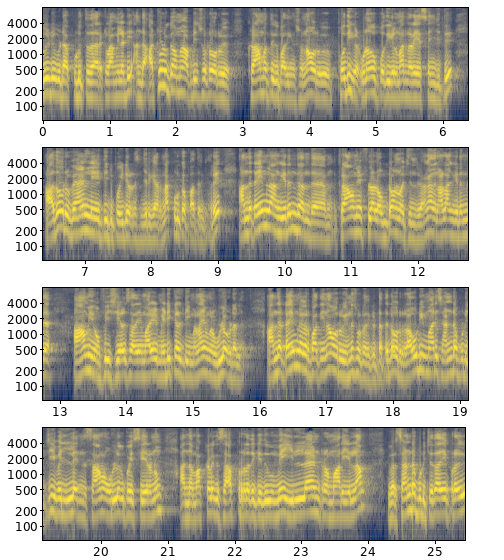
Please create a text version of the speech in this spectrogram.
வீடு வீடாக கொடுத்ததா இருக்கலாம் இல்லாட்டி அந்த அட்டுழுக்காம அப்படின்னு சொல்கிற ஒரு கிராமத்துக்கு பார்த்தீங்கன்னு சொன்னால் ஒரு பொதிகள் உணவு பொதிகள் மாதிரி நிறைய செஞ்சுட்டு அதை ஒரு வேனில் ஏற்றிட்டு போயிட்டு அவர் செஞ்சிருக்காருன்னா கொடுக்க பார்த்துருக்காரு. அந்த டைமில் அங்கே இருந்த அந்த கிராமமே ஃபுல்லாக லாக்டவுனில் வச்சிருக்காங்க அதனால் அங்கே இருந்த ஆர்மி ஆஃபீஷியல்ஸ் அதே மாதிரி மெடிக்கல் டீம் எல்லாம் இவங்க உள்ள விடலை. அந்த டைமில் இவர் பார்த்தீங்கன்னா ஒரு என்ன சொல்கிறது கிட்டத்தட்ட ஒரு ரவுடி மாதிரி சண்டை பிடிச்சி இவ இல்லை இந்த சாமான் உள்ளுக்கு போய் சேரணும் அந்த மக்களுக்கு சாப்பிட்றதுக்கு எதுவுமே இல்லைன்ற மாதிரி எல்லாம் இவர் சண்டை பிடிச்சது. அதே பிறகு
